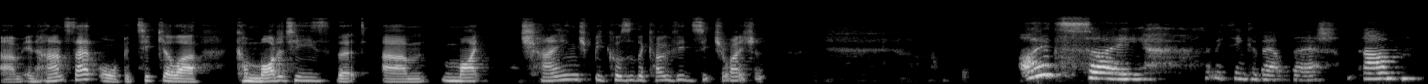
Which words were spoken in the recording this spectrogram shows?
um, enhance that or particular commodities that um, might change because of the COVID situation? I'd say, let me think about that. Um,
